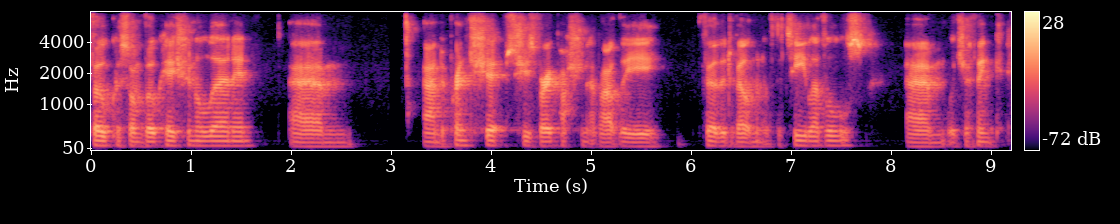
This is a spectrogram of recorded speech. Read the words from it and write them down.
focus on vocational learning um, and apprenticeships. She's very passionate about the further development of the T levels, um, which I think,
